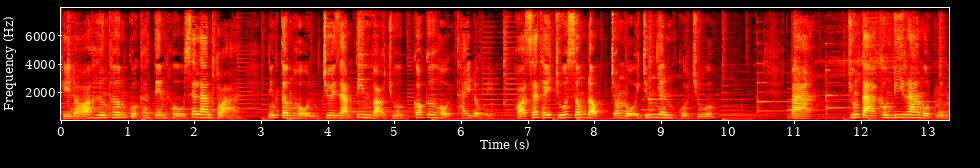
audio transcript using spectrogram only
Khi đó hương thơm của các tiến hữu sẽ lan tỏa, những tâm hồn chưa dám tin vào Chúa có cơ hội thay đổi. Họ sẽ thấy Chúa sống động trong mỗi chứng nhân của Chúa. Ba, chúng ta không đi ra một mình.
